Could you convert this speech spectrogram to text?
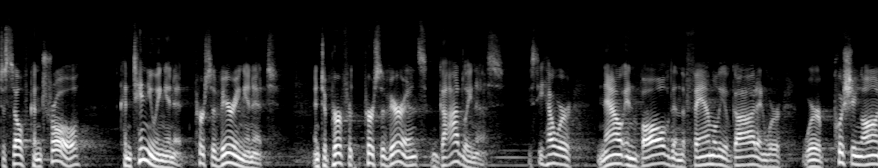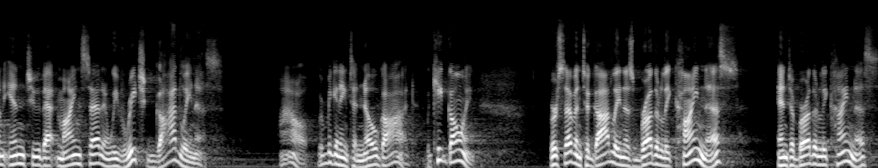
To self control, continuing in it, persevering in it and to per- perseverance, godliness. You see how we're now involved in the family of God and we're, we're pushing on into that mindset and we've reached godliness. Wow, we're beginning to know God. But keep going. Verse 7 to godliness, brotherly kindness, and to brotherly kindness,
